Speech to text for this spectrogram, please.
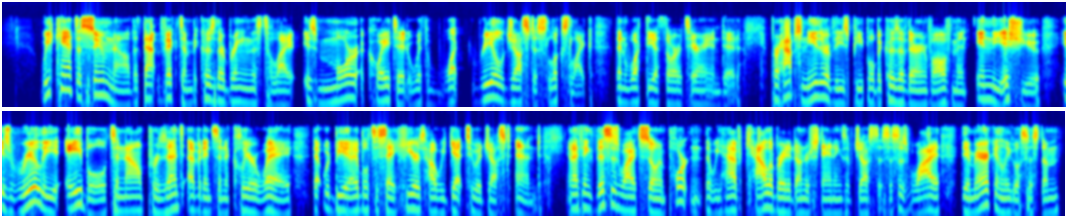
we can't assume now that that victim, because they're bringing this to light, is more equated with what real justice looks like than what the authoritarian did. Perhaps neither of these people, because of their involvement in the issue, is really able to now present evidence in a clear way that would be able to say, here's how we get to a just end. And I think this is why it's so important that we have calibrated understandings of justice. This is why the American legal system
